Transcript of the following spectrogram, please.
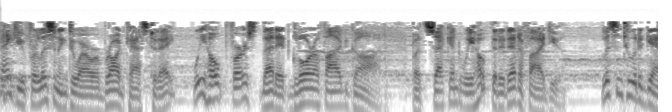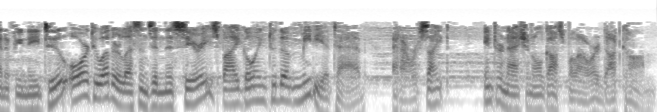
Thank you for listening to our broadcast today. We hope first that it glorified God, but second, we hope that it edified you. Listen to it again if you need to, or to other lessons in this series by going to the Media tab at our site, internationalgospelhour.com.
